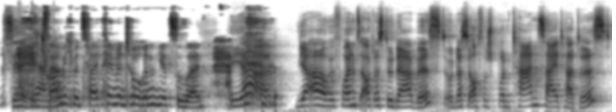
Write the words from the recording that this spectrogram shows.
Sehr gerne. Ich freue mich, mit zwei Filmmentorinnen hier zu sein. Ja, ja, wir freuen uns auch, dass du da bist und dass du auch so spontan Zeit hattest.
